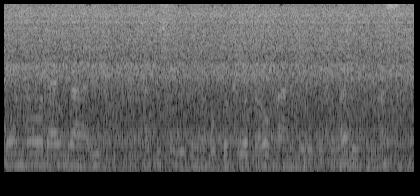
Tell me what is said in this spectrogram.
展望台があり滝しぶきの心地よさを感じることができます。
